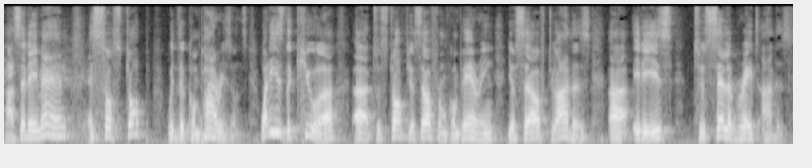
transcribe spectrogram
I said amen. And so stop with the comparisons. What is the cure uh, to stop yourself from comparing yourself to others? Uh, it is to celebrate others.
